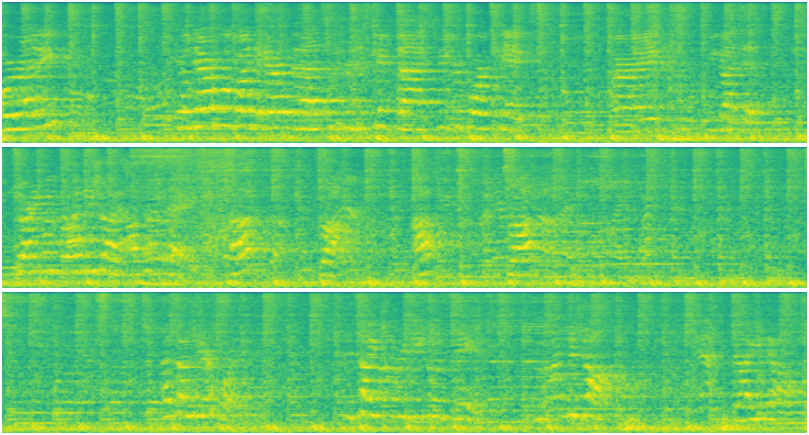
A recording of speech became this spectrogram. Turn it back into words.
We're ready? From there we're going to arabesque. best, which are just kickbacks, three or four kicks. Alright? We got this. Starting with Rodney Shot, outside leg. Up, drop. Up, drop. That's what I'm here for. It's like ridiculous names. Rodney Shot. Now you know.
